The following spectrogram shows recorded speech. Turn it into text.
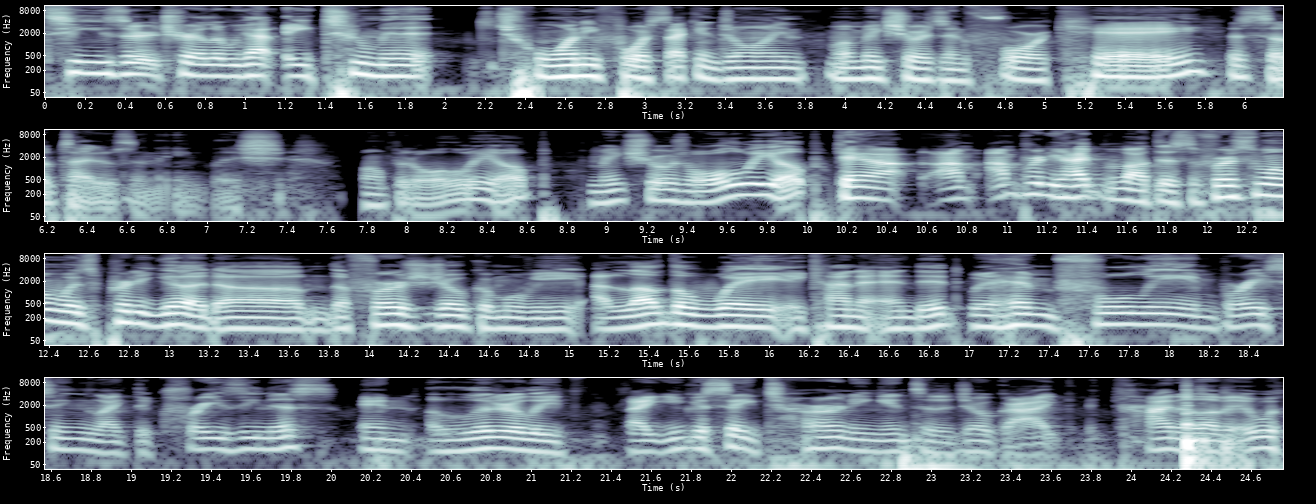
teaser trailer. We got a two minute 24 second join. I'm gonna make sure it's in 4K. The subtitles in English. Bump it all the way up. Make sure it's all the way up. Okay, I, am I'm, I'm pretty hyped about this. The first one was pretty good. Um, the first Joker movie. I love the way it kind of ended with him fully embracing like the craziness and literally like you could say turning into the Joker. I kind of love it. It was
